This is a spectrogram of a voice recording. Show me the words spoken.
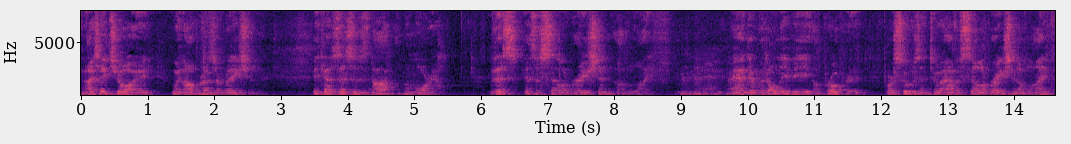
And I say joy without reservation because this is not a memorial. This is a celebration of life. Mm-hmm. And it would only be appropriate for Susan to have a celebration of life,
